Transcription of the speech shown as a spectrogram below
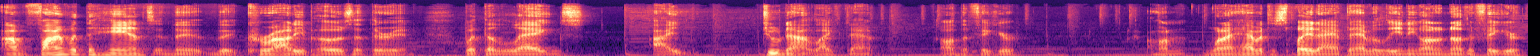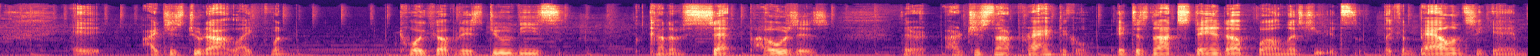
I'm fine with the hands and the, the karate pose that they're in, but the legs, I do not like that on the figure. On when I have it displayed, I have to have it leaning on another figure. It, I just do not like when toy companies do these kind of set poses. They are just not practical. It does not stand up well unless you. It's like a balancing game,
